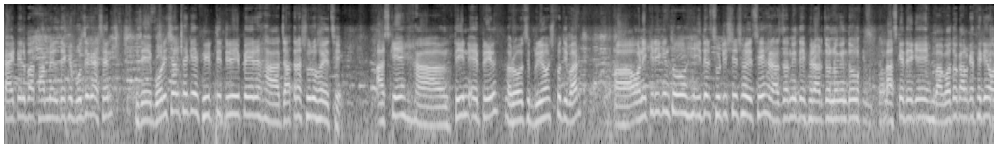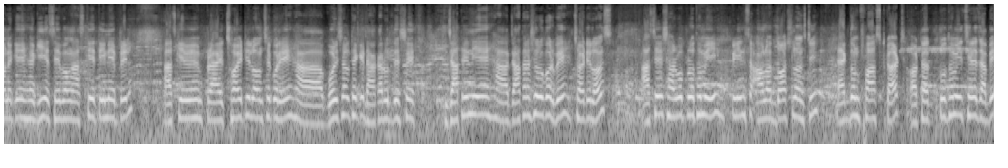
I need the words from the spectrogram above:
টাইটেল বা থামনেল দেখে বুঝে গেছেন যে বরিশাল থেকে ফিরতি ট্রিপের যাত্রা শুরু হয়েছে। আজকে তিন এপ্রিল, রোজ বৃহস্পতিবার। অনেকেরই কিন্তু ঈদের ছুটি শেষ হয়েছে, রাজধানীতে ফেরার জন্য কিন্তু আজকে থেকে বা গতকালকে থেকে অনেকে গিয়েছে এবং আজকে তিন এপ্রিল, আজকে প্রায় ছয়টি লঞ্চে করে বরিশাল থেকে ঢাকার উদ্দেশ্যে যাত্রী নিয়ে যাত্রা শুরু করবে ছয়টি লঞ্চ। আছে সর্বপ্রথমেই প্রিন্স আওলাদ দশ লঞ্চটি, একদম ফার্স্ট কাট, অর্থাৎ প্রথমেই ছেড়ে যাবে।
